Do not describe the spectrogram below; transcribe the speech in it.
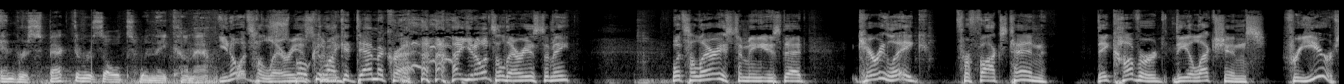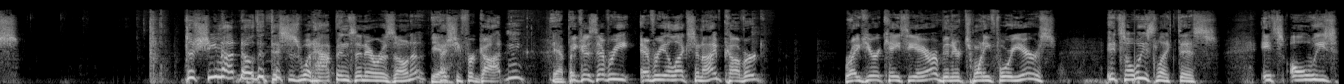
and respect the results when they come out. You know what's hilarious? spoken to like me? a democrat you know what's hilarious to me? What's hilarious to me is that Kari Lake for Fox 10, they covered the elections for years. Does she not know that this is what happens in Arizona? Yeah. Has she forgotten? Yeah, because every every election I've covered, right here at KTAR, I've been here 24 years. It's always like this. It's always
